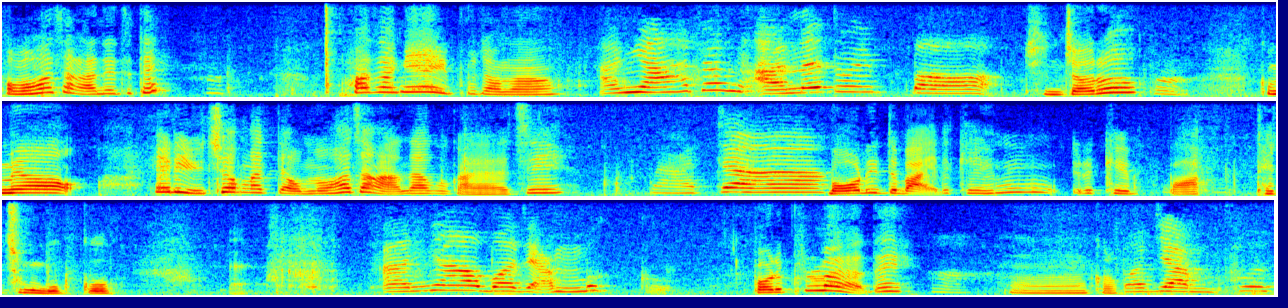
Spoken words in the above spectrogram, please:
엄마 화장 안 해도 돼? 화장해 이쁘잖아. 아니야, 화장 안 해도 이뻐. 진짜로? 응. 그러면 해리 유치원 갈 때 엄마 화장 안 하고 가야지. 맞아. 머리도 막 이렇게 흠- 이렇게 막 대충 묶고 아니야, 머리 안 묶고. 머리 풀러야 돼. 어. 음 그럼 머리 안 풀,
